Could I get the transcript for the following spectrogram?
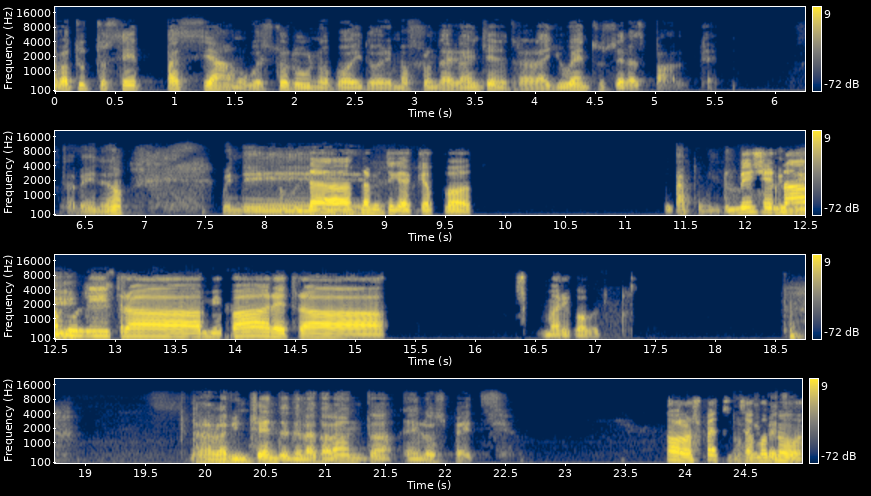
Soprattutto se passiamo questo turno, poi dovremo affrontare la vincente tra la Juventus e la Spal. Cioè, sapete, no? Quindi, sapete che ha acchiappato. appunto, Invece quindi Napoli tra, mi pare, tra ma ricordo. Tra la vincente dell'Atalanta e lo Spezia. No, lo Spezia No, sta con Spezia- noi,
